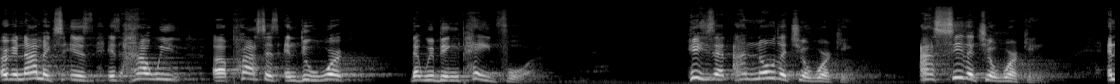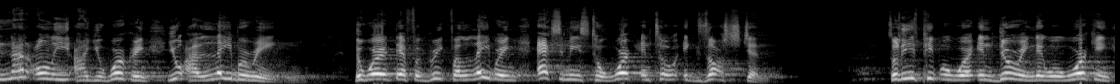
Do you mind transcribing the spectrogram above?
Ergonomics is, is how we uh, process and do work that we're being paid for. He said, I know that you're working. I see that you're working. And not only are you working, you are laboring. The word there for Greek for laboring actually means to work until exhaustion. So these people were enduring, they were working,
